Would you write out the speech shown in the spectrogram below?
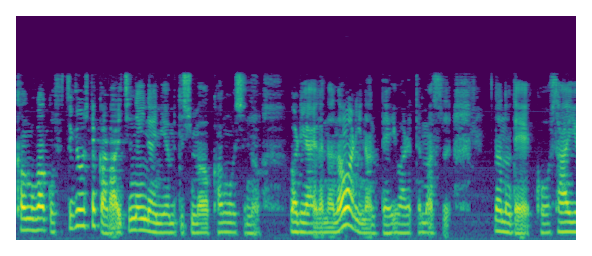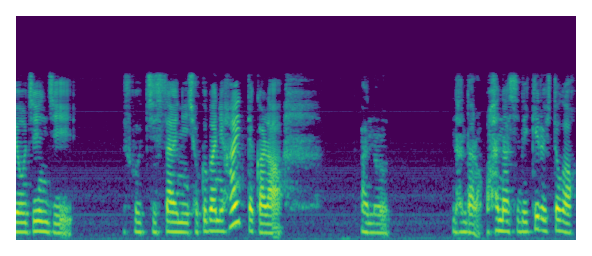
看護学校卒業してから1年以内に辞めてしまう看護師の割合が7割なんて言われてます。なので、こう、採用人事、すごい実際に職場に入ってから、あの、なんだろう、お話できる人が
